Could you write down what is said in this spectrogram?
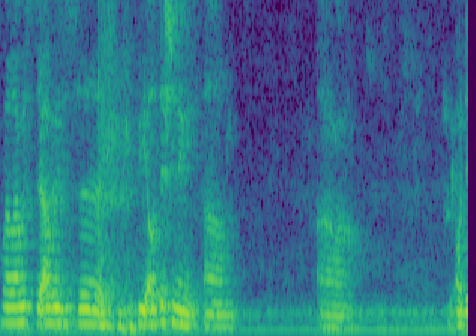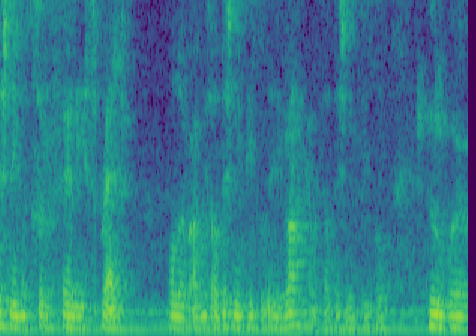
Well, I was I was uh, the auditioning. Um, uh, the auditioning was sort of fairly spread all over. I was auditioning people in Iraq. I was auditioning people who were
